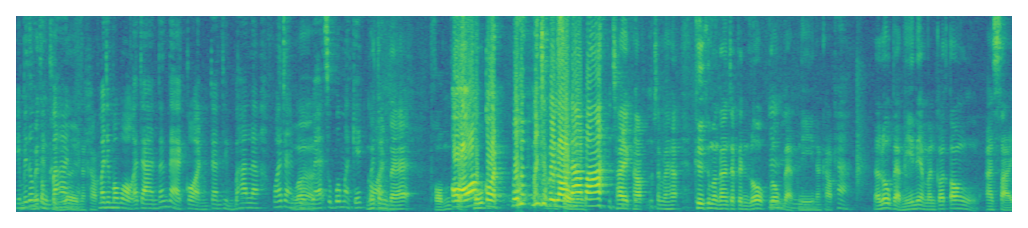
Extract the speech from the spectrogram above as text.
ยังไม่ต้องถึงบ้านเลยค่ะนะครับมันจะมาบอกอาจารย์ตั้งแต่ก่อนอาจารย์ถึงบ้านแล้ว ว่าอาจารย์ควรว่าแวะซูเปอร์มาร์เก็ตก่อนไม่ต้องแวะผมอ๋อกดปุ๊บกดปุ๊บมันจะไปรอส่งหน้าบ้านใช่ครับใช่ไหมฮะคือคือมันกำลังจะเป็นโลกโลกแบบนี้นะครับค่ะแล้วโลกแบบนี้เนี่ยมันก็ต้องอาศัย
